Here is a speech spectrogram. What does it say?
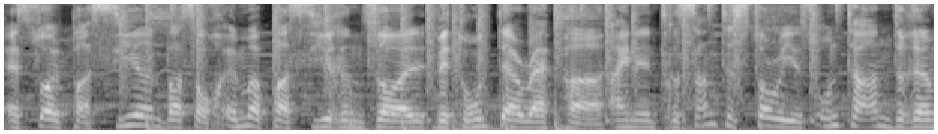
Es soll passieren, was auch immer passieren soll, betont der Rapper. Eine interessante Story ist unter anderem,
